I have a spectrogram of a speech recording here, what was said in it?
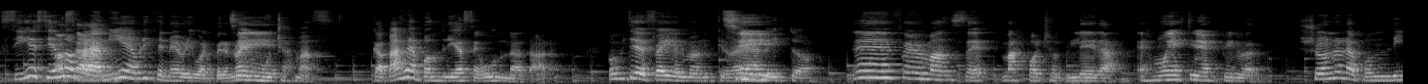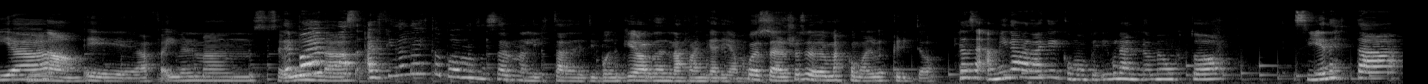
Sigue siendo O sea- para mí Everything Everywhere, pero no hay muchas más. Capaz la pondría segunda, Tar. Vos viste de Fableman, que no Sí. habías visto. Eh, Fairmans es más pochoclera. Es muy Steven Spielberg. Yo no la pondría No. eh, a Fableman Le segunda. podemos- al final de esto podemos hacer una lista de tipo en qué orden las rankearíamos. Puede ser, yo se lo veo más como algo escrito. Entonces, a mí la verdad que como película no me gustó. Si bien está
